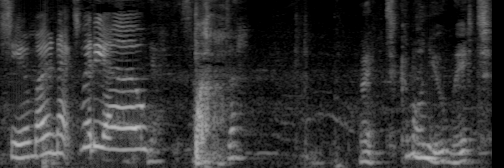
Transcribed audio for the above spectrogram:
see you in my next video. Right, come on, you, mate.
